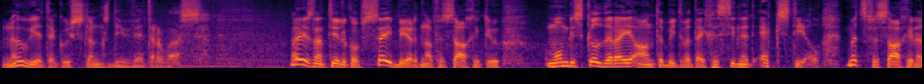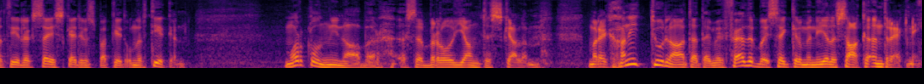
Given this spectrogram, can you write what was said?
Nou weet ek hoe slinks die wetter was. Hy is natuurlik op sy beurt na Versagie toe om hom die skilderye aan te bied wat hy gesien het ek steel, mits Versagie natuurlik sy skeiingspakket onderteken. Morkel Ninaber is 'n briljante skelm, maar ek gaan nie toelaat dat hy my verder by sy kriminele sake intrek nie.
